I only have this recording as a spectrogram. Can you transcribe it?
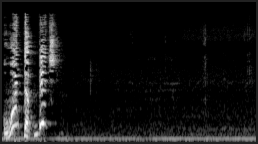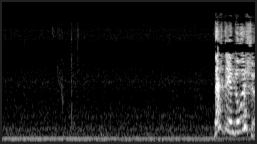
What the bitch? That's damn delicious.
